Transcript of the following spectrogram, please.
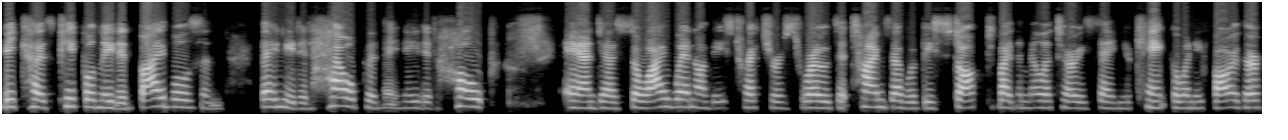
because people needed Bibles and they needed help and they needed hope. And uh, so I went on these treacherous roads. At times I would be stopped by the military saying, You can't go any farther.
